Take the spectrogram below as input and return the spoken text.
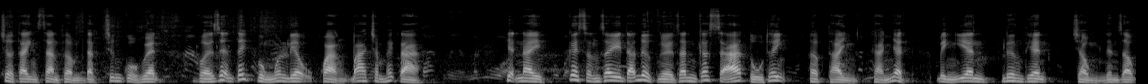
trở thành sản phẩm đặc trưng của huyện với diện tích vùng nguyên liệu khoảng 300 ha. Hiện nay, cây sắn dây đã được người dân các xã Tú Thịnh, Hợp Thành, Khánh Nhật, Bình Yên, Lương Thiện trồng nhân rộng.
